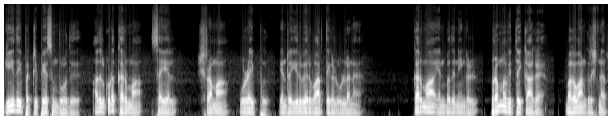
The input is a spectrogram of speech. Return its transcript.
கீதை பற்றி பேசும்போது அதில் கூட கர்மா செயல் ஸ்ரமா உழைப்பு என்ற இருவேறு வார்த்தைகள் உள்ளன. கர்மா என்பது நீங்கள் பிரம்ம வித்தைக்காக பகவான் கிருஷ்ணர்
